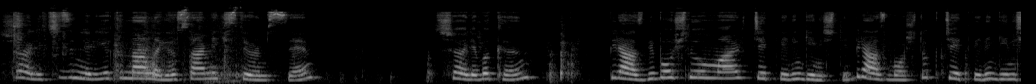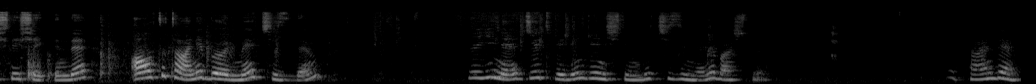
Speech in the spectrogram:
Şöyle çizimleri yakından da göstermek istiyorum size. Şöyle bakın. Biraz bir boşluğum var. Cetvelin genişliği. Biraz boşluk. Cetvelin genişliği şeklinde 6 tane bölme çizdim. Ve yine cetvelin genişliğinde çizimlere başlıyorum. Efendim.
